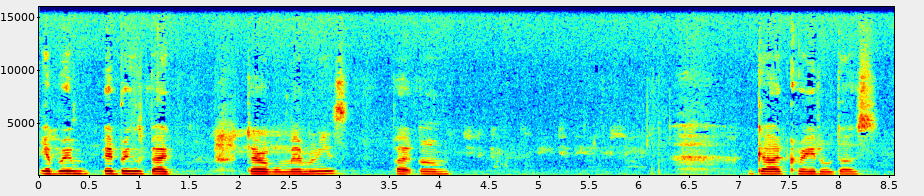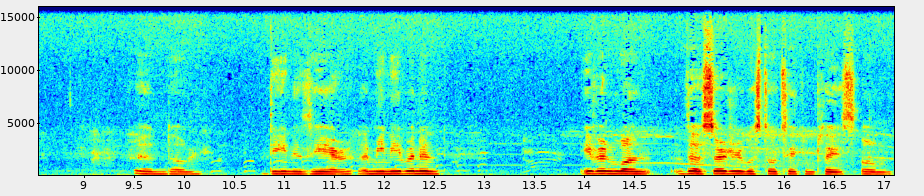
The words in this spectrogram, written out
it bring it brings back terrible memories, but um, God cradled us, and um, Dean is here. I mean, even in even when the surgery was still taking place, um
